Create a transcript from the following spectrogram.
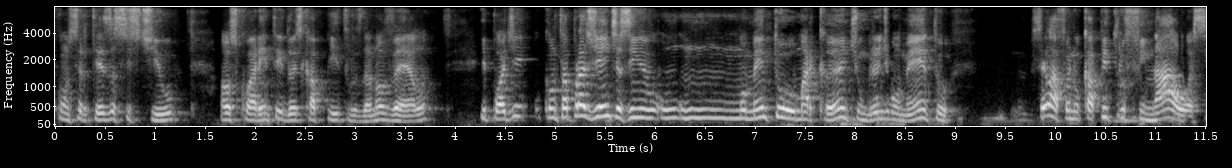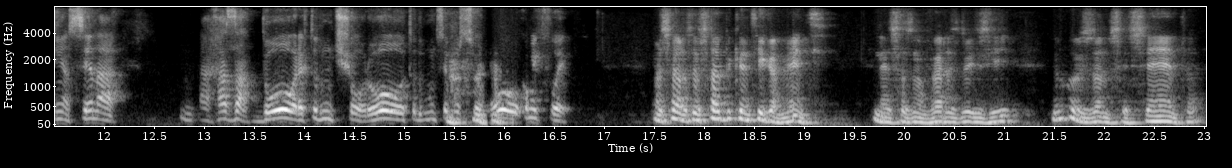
com certeza assistiu aos 42 capítulos da novela e pode contar para gente assim um, um momento marcante, um grande momento, sei lá, foi no capítulo final, assim, a cena arrasadora, que todo mundo chorou, todo mundo se emocionou. Como é que foi? Marcelo, você sabe que antigamente, nessas novelas do Izzy, nos anos 60,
